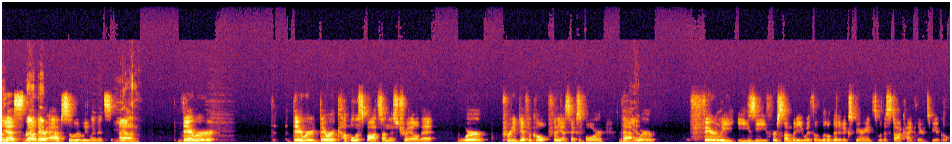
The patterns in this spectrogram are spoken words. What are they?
yes, right? no, there are absolutely limits. Yeah. Um, there were there were there were a couple of spots on this trail that were pretty difficult for the SX4 that yeah. were fairly easy for somebody with a little bit of experience with a stock high clearance vehicle.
